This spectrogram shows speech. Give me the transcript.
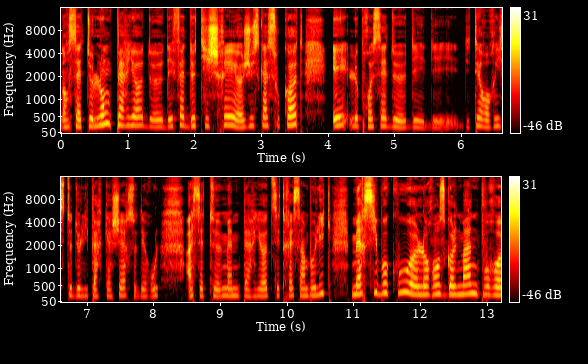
dans cette longue période des fêtes de Tishré jusqu'à Soukot. Et le procès de, des, des, terroristes de l'hypercachère se déroule à cette même période. C'est très symbolique. Merci beaucoup, Laurence Goldman, pour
